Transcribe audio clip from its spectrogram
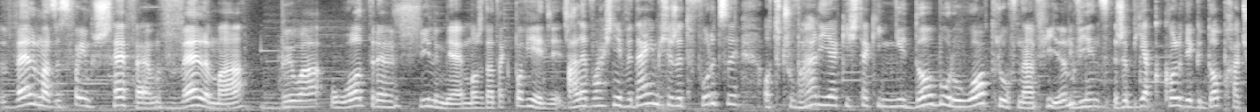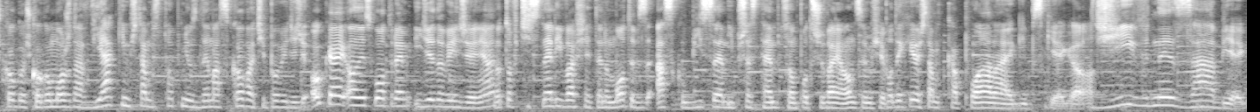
Velma ze swoim szefem. Velma była łotrem w filmie, można tak powiedzieć. Ale właśnie wydaje mi się, że twórcy odczuwali jakiś taki niedobór łotrów na film, więc żeby jakkolwiek dopchać kogoś, kogo można w jakimś tam stopniu zdemaskować i powiedzieć, okej, on jest łotrem, idzie do więzienia, no to wcisnęli właśnie ten motyw z Askubisem i przestępcą podszywającym się pod jakiegoś tam kapłana egipskiego. Dziwny zabieg.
